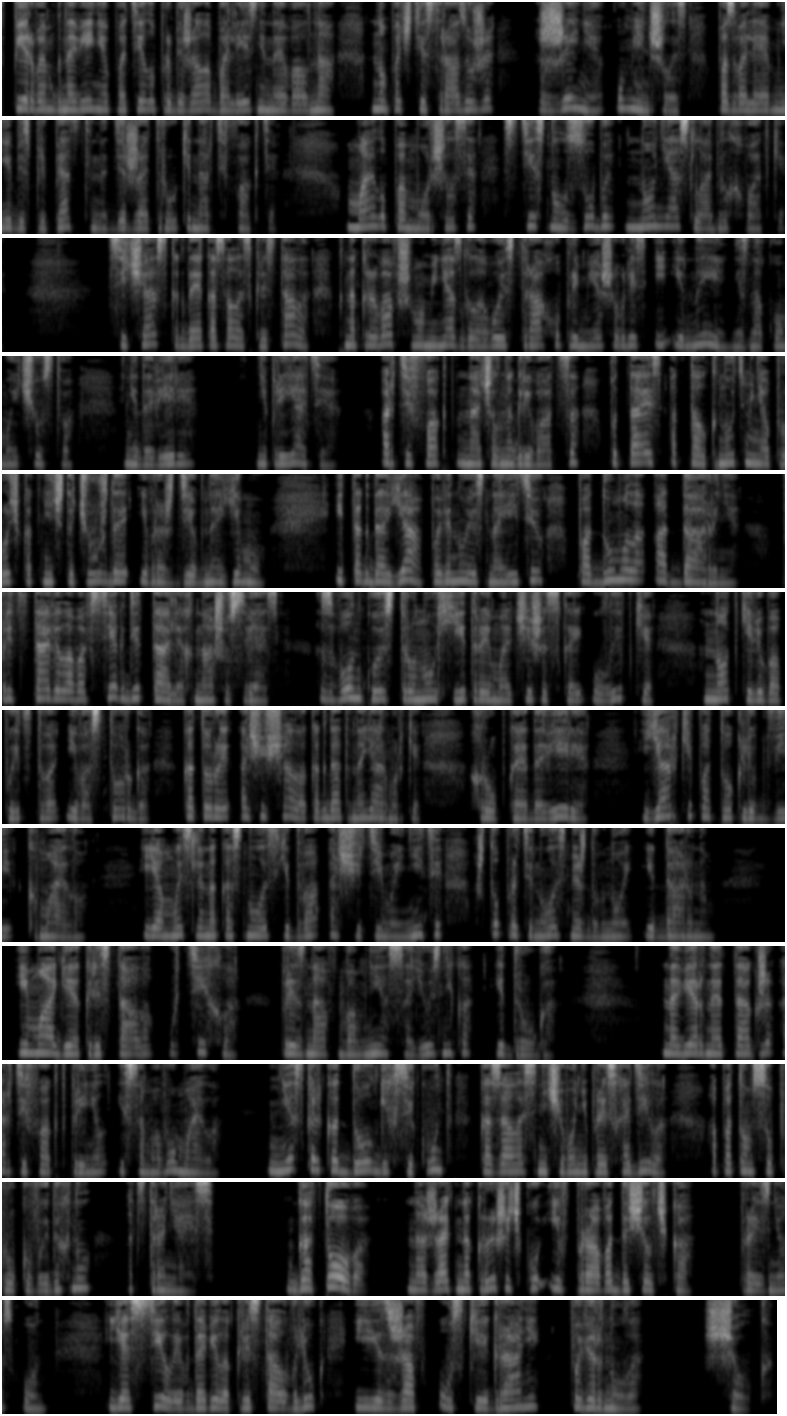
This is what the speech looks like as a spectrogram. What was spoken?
В первое мгновение по телу пробежала болезненная волна, но почти сразу же жжение уменьшилось, позволяя мне беспрепятственно держать руки на артефакте. Майло поморщился, стиснул зубы, но не ослабил хватки. Сейчас, когда я касалась кристалла, к накрывавшему меня с головой страху примешивались и иные незнакомые чувства — недоверие, неприятие. Артефакт начал нагреваться, пытаясь оттолкнуть меня прочь как нечто чуждое и враждебное ему. И тогда я, повинуясь наитию, подумала о Дарыне, представила во всех деталях нашу связь, звонкую струну хитрой мальчишеской улыбки, нотки любопытства и восторга, которые ощущала когда-то на ярмарке, хрупкое доверие, яркий поток любви к Майлу. Я мысленно коснулась едва ощутимой нити, что протянулась между мной и Дарреном. И магия кристалла утихла, признав во мне союзника и друга. Наверное, также артефакт принял и самого Майла. Несколько долгих секунд, казалось, ничего не происходило, а потом супруг выдохнул, отстраняясь. «Готово! Нажать на крышечку и вправо до щелчка», — произнес он. Я с силой вдавила кристалл в люк и, сжав узкие грани, повернула. Щелк.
